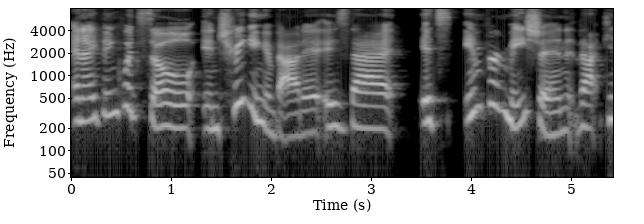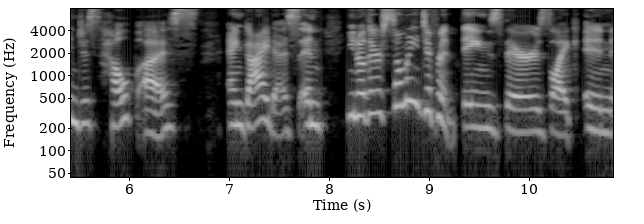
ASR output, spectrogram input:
And I think what's so intriguing about it is that it's information that can just help us and guide us. And, you know, there's so many different things. There's like an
